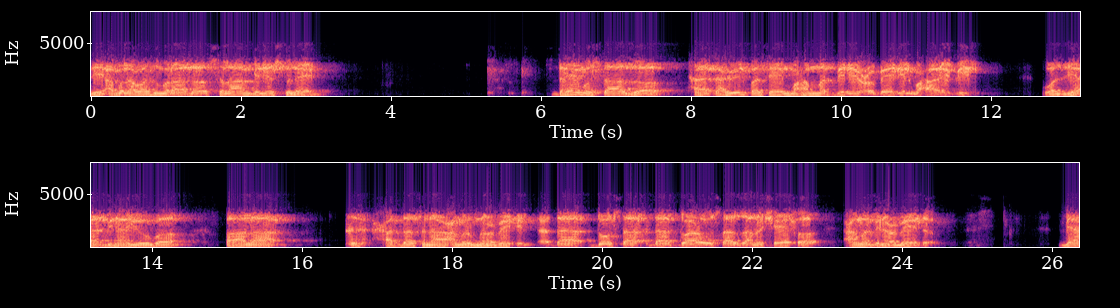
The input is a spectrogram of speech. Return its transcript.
دی ابو الاواز مراد سلام بن سلیم دریم استاد تحویل پسې محمد بن عبید المحاربی وزیاد بن ایوب قال حدثنا عمرو بن عبيد دا دوست دا دوړ استادانو شیخ عمرو بن عبيد بیا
